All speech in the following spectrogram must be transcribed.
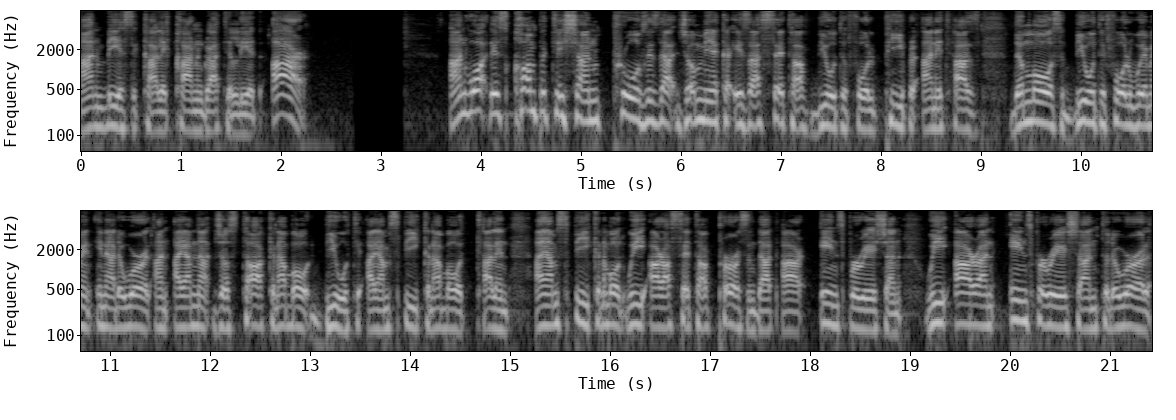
and basically congratulate her. And what this competition proves is that Jamaica is a set of beautiful people and it has the most beautiful women in the world. And I am not just talking about beauty, I am speaking about talent. I am speaking about we are a set of persons that are inspiration. We are an inspiration to the world.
